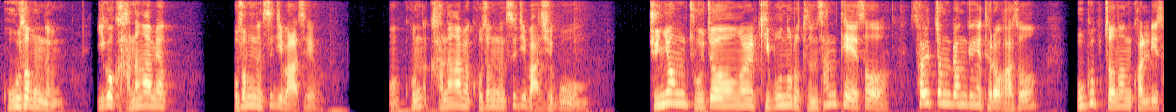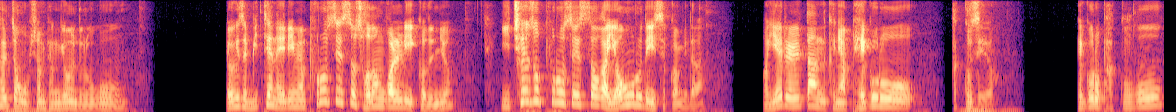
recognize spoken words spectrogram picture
고성능 이거 가능하면 고성능 쓰지 마세요 어, 고, 가능하면 고성능 쓰지 마시고 균형 조정을 기본으로 둔 상태에서 설정 변경에 들어가서 고급 전원 관리 설정 옵션 변경을 누르고 여기서 밑에 내리면 프로세서 전원 관리 있거든요. 이 최소 프로세서가 0으로 돼 있을 겁니다. 어, 얘를 일단 그냥 100으로 바꾸세요. 100으로 바꾸고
